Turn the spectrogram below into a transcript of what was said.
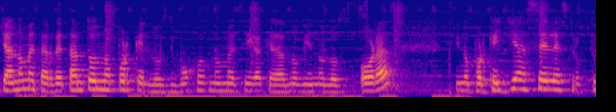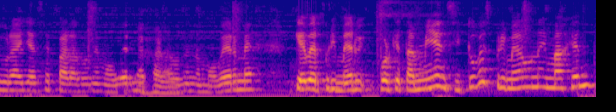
ya no me tardé tanto, no porque los dibujos no me siga quedando viendo las horas, sino porque ya sé la estructura, ya sé para dónde moverme, para dónde no moverme, qué ver primero. Porque también, si tú ves primero una imagen,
